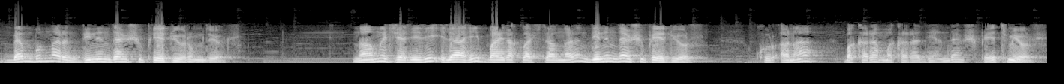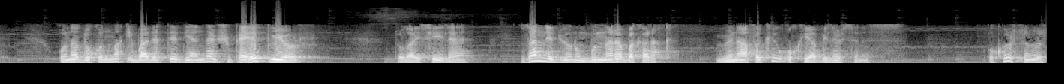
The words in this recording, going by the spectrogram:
Ben bunların dininden şüphe ediyorum diyor. Namı celili ilahi bayraklaştıranların dininden şüphe ediyor. Kur'an'a bakara makara diyenden şüphe etmiyor. Ona dokunmak ibadettir diyenden şüphe etmiyor. Dolayısıyla zannediyorum bunlara bakarak münafıkı okuyabilirsiniz. Okursunuz,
